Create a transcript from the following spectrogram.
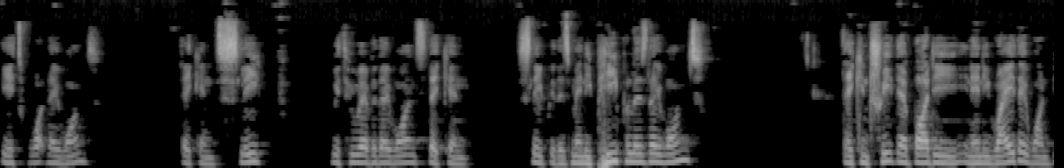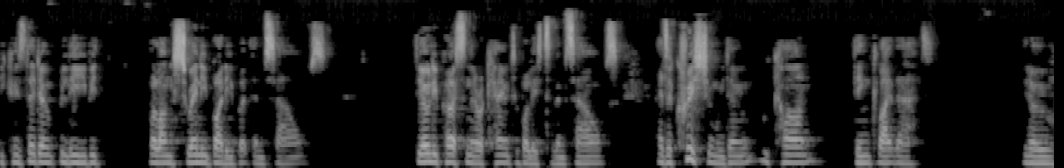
it what they want. They can sleep with whoever they want. They can sleep with as many people as they want. They can treat their body in any way they want because they don't believe it belongs to anybody but themselves. The only person they're accountable is to themselves. As a Christian, we don't, we can't think like that. You know,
